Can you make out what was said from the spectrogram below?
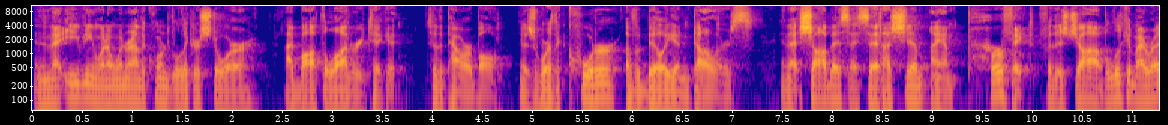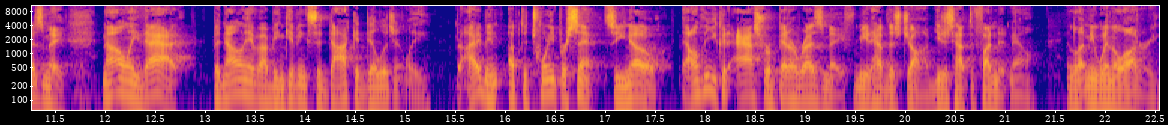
And then that evening, when I went around the corner to the liquor store, I bought the lottery ticket to the Powerball. It was worth a quarter of a billion dollars. And that Shabbos, I said, Hashem, I am perfect for this job. Look at my resume. Not only that, but not only have I been giving tzedakah diligently, but I've been up to 20%. So you know, I don't think you could ask for a better resume for me to have this job. You just have to fund it now and let me win the lottery.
